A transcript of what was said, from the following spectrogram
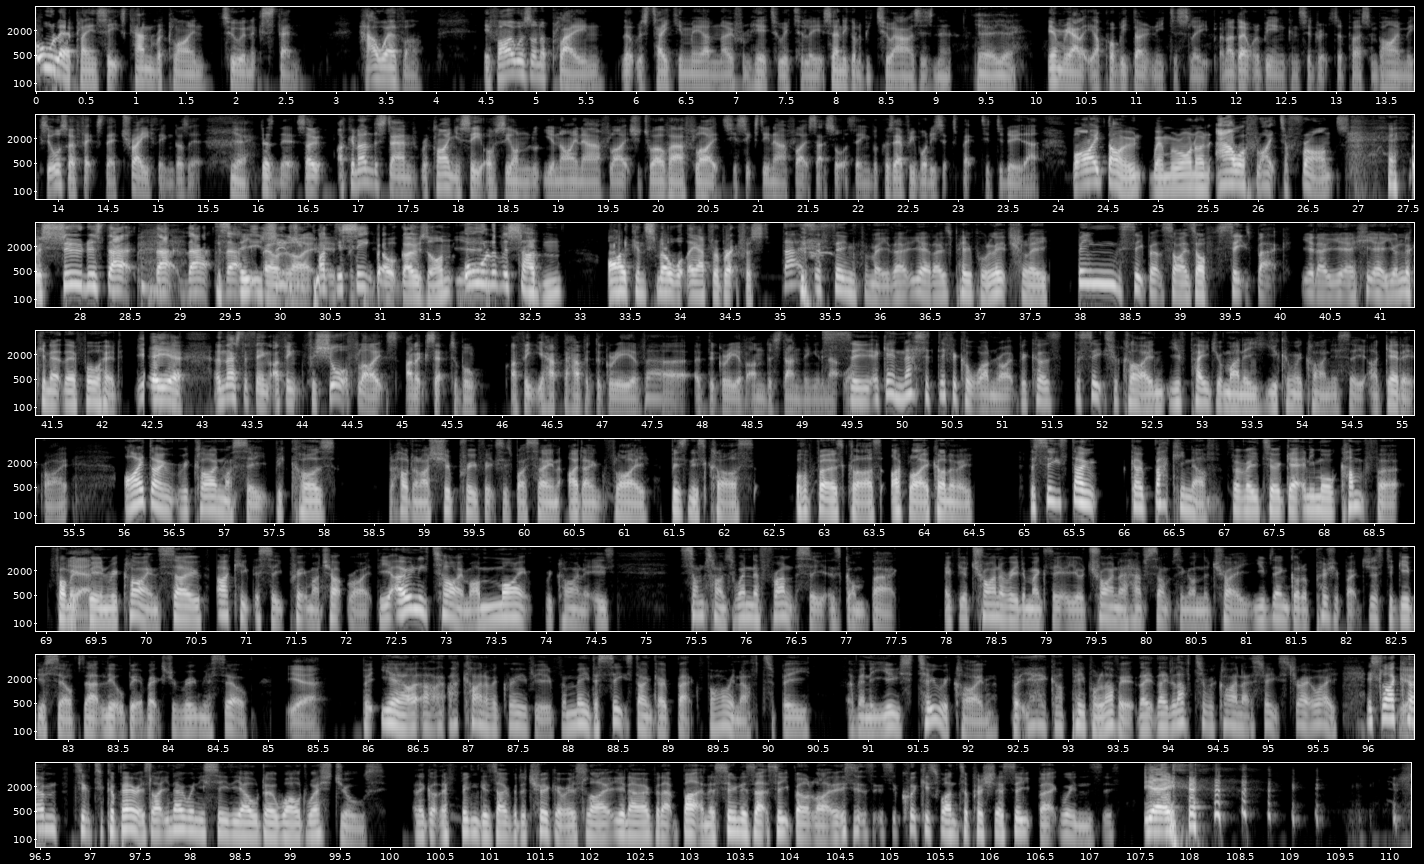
all airplane seats can recline to an extent. However, if I was on a plane that was taking me, I don't know, from here to Italy, it's only going to be two hours, isn't it? yeah, yeah, in reality, I probably don't need to sleep, and I don't want to be inconsiderate to the person behind me because it also affects their tray thing, does it? yeah, Doesn't it? So I can understand recline your seat, obviously on your nine-hour flights, your twelve-hour flights, your sixteen-hour flights, that sort of thing, because everybody's expected to do that. But I don't when we're on an hour flight to France. as soon as that that that that as soon as you plug your seatbelt goes on, Yeah. all of a sudden I can smell what they had for breakfast. that is the thing for me. That yeah, those people literally. Bing, the seatbelt signs off, seats back. You know, yeah, yeah. You're looking at their forehead. Yeah, yeah, and that's the thing. I think for short flights, unacceptable. I think you have to have a degree of uh, a degree of understanding in that See, again, that's a difficult one, right? Because the seats recline, you've paid your money, you can recline your seat. I get it, right? I don't recline my seat because, hold on, I should prefix this by saying I don't fly business class or first class, I fly economy. The seats don't go back enough for me to get any more comfort from Yeah. it being reclined. So I keep the seat pretty much upright. The only time I might recline it is sometimes when the front seat has gone back if you're trying to read a magazine or you're trying to have something on the tray, you've then got to push it back just to give yourself that little bit of extra room yourself. Yeah, But yeah, I, I, I kind of agree with you. For me, the seats don't go back far enough to be of any use to recline. But yeah, God, people love it. They they love to recline that seat straight away. It's like Yeah. um to, to compare, it, it's like you know when you see the older Wild West duels. And they got their fingers over the trigger. It's like you know over that button. As soon as that seatbelt light, it's, it's, it's the quickest one to push their seat back wins. It's- yeah.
